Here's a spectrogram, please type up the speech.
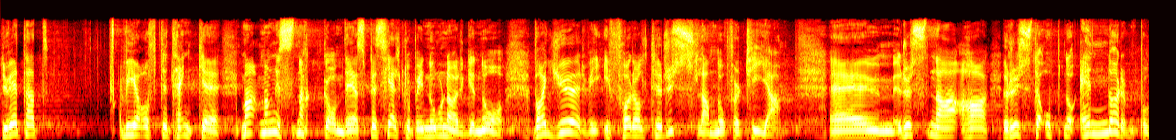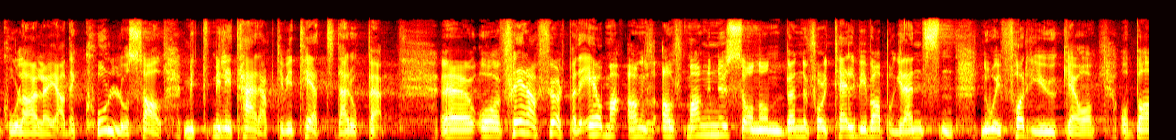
Du vet at vi ofte tenker, Mange snakker om det, spesielt oppe i Nord-Norge nå. Hva gjør vi i forhold til Russland nå for tida? Eh, Russene har rusta opp noe enormt på Kolahalvøya. Det er kolossal militær aktivitet der oppe. Eh, og Flere har følt på det. Jeg og Alf Magnus og noen bønnefolk til vi var på grensen nå i forrige uke og, og ba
